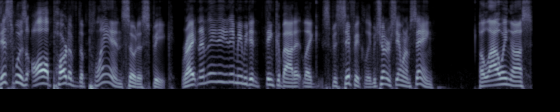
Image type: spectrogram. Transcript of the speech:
this was all part of the plan, so to speak, right? And I mean, they, they maybe didn't think about it like specifically, but you understand what I'm saying. Allowing us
